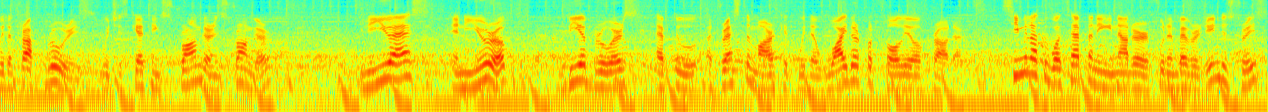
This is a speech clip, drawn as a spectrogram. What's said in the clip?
with the craft breweries, which is getting stronger and stronger, in the US and in Europe, beer brewers have to address the market with a wider portfolio of products. Similar to what's happening in other food and beverage industries,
